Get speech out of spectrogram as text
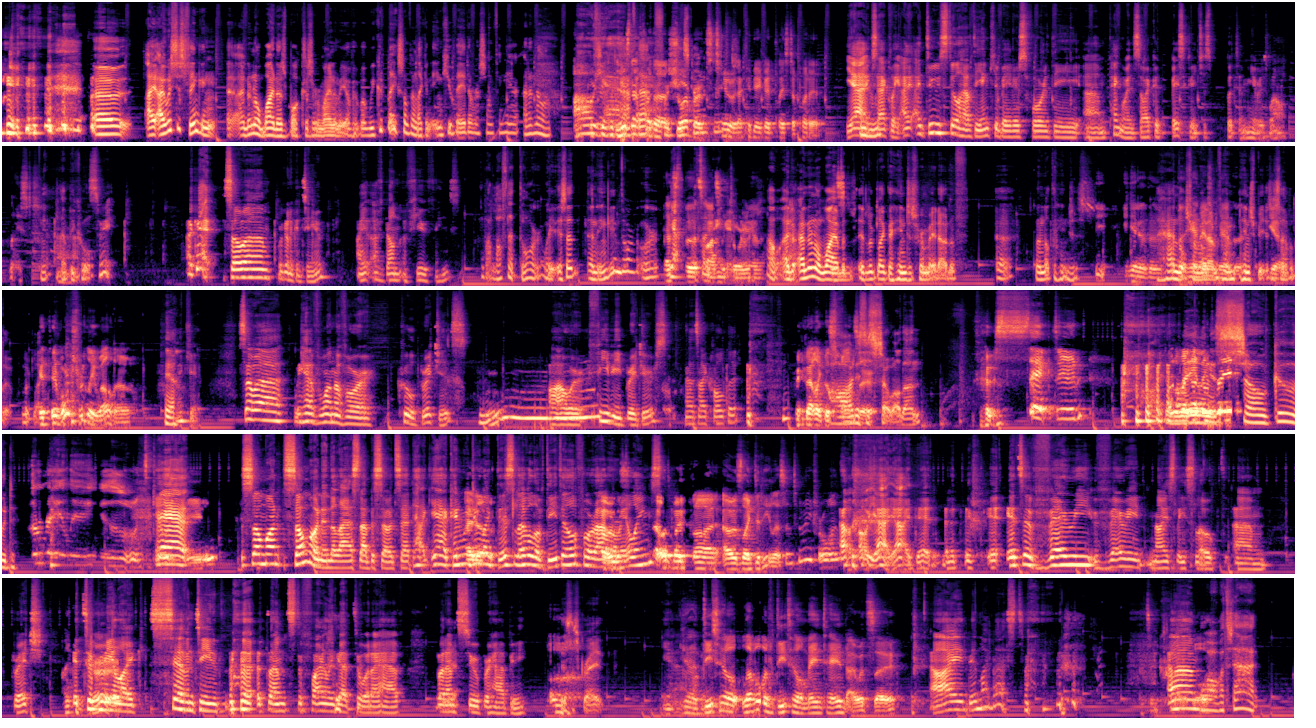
uh, I, I was just thinking, uh, I don't know why those boxes reminded me of it, but we could make something like an incubator or something here. I don't know. oh We could yeah. Use that, that for the for these kind of shorebirds too. That could be a good place to put it. Yeah, Mhm. exactly. I, I do still have the incubators for the um, penguins, so I could basically just put them here as well. Nice. Yeah, that'd be Uh, cool. Sweet. Okay, so um, we're gonna continue. I, I've done a few things. Oh, I love that door. Wait, is that an in-game door or? That's Yeah, the that's an classic in-game door. door. Yeah. Oh, I, Yeah. d- I don't know why, It's- but it looked like the hinges were made out of. Uh, no, not the hinges. Yeah. The, The handles the were made out of yeah, hin- the- hinge pieces. yeah. That's what it looked like. It, it works really well though. yeah. Thank you. So uh, we have one of our cool bridges, our Phoebe Bridgers, as I called it. Make that like the Oh, this is so well done. That is sick, dude. The Oh God, railing the is rail- so good. The railing. Ooh, it's killing Yeah. me. someone, someone in the last episode said, like, "Yeah, can we I do know. like this level of detail for That our was- railings?" That was my thought. I was like, did he listen to me for once? Oh, oh yeah, yeah, I did, and it, it, it, it's a very, very nicely sloped um, bridge. I It took me like 17 attempts to finally get to what I have, but I'm super happy. Ugh. This is great. Yeah, Yeah, love it. detail level of detail maintained. I would say I did my best. it's incredible. Whoa, what's that?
